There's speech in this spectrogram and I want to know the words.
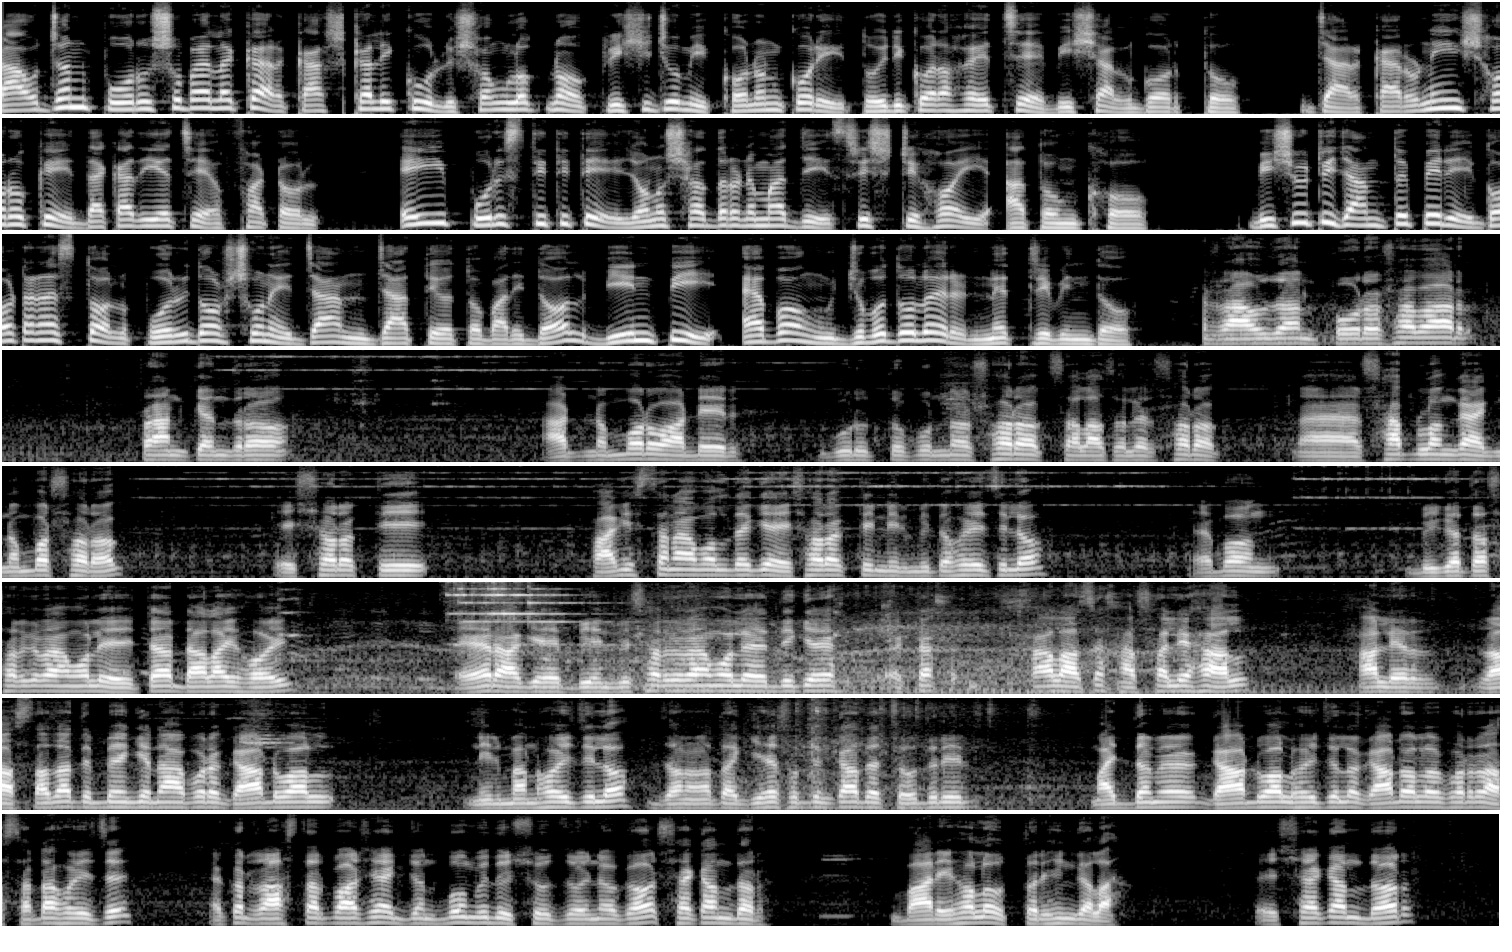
রাউজান পৌরসভা এলাকার কাশকালিকুল সংলগ্ন কৃষিজমি খনন করে তৈরি করা হয়েছে বিশাল গর্ত, যার কারণেই সড়কে দেখা দিয়েছে ফাটল। এই পরিস্থিতিতে জনসাধারণের মাঝে সৃষ্টি হয় আতঙ্ক। বিষয়টি জানতে পেরে ঘটনাস্থল পরিদর্শনে যান জাতীয়তাবাদী দল, বিএনপি এবং যুবদলের নেতৃবৃন্দ। রাউজান পৌরসভার প্রাণকেন্দ্র আট নম্বর ওয়ার্ডের গুরুত্বপূর্ণ সড়ক, চলাচলের সড়ক। সাপলঙ্গা এক নম্বর সড়ক। এই সড়কটি পাকিস্তান আমল থেকে এই সড়কটি নির্মিত হয়েছিল এবং বিগত সরকার আমলে এটা ডালাই হয়। এর আগে বিএনপি সরকার আমলে এদিকে একটা খাল আছে, হাঁসালি হাল হালের রাস্তা যাতে ভেঙে না পড়ে গার্ডওয়াল নির্মাণ হয়েছিল। জননেতা গিয়াসুদ্দিন কাদের চৌধুরীর মাধ্যমে গার্ডওয়াল হয়েছিল। গার্ডওয়ালের পরে রাস্তাটা হয়েছে। এখন রাস্তার পাশে একজন বমিদস্যু জৈনগর সেকান্দর। বাড়ি হলো উত্তর হিঙ্গলা। এই সেকান্দর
